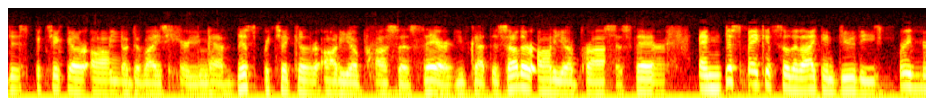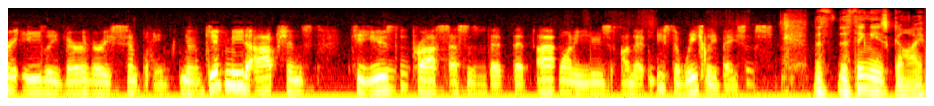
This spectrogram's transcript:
this particular audio device here, you have this particular audio process there, you've got this other audio process there, and just make it so that I can do these very, very easily, very, very simply. You know, give me the options to use the processes that, that I want to use on at least a weekly basis. The the thing is, Guy,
